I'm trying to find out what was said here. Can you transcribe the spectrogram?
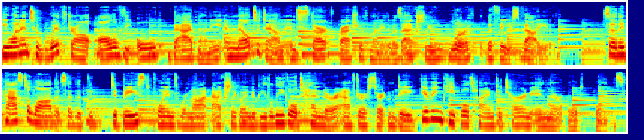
He wanted to withdraw all of the old bad money and melt it down and start fresh with money that was actually worth the face value. So they passed a law that said that the debased coins were not actually going to be legal tender after a certain date, giving people time to turn in their old coins.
